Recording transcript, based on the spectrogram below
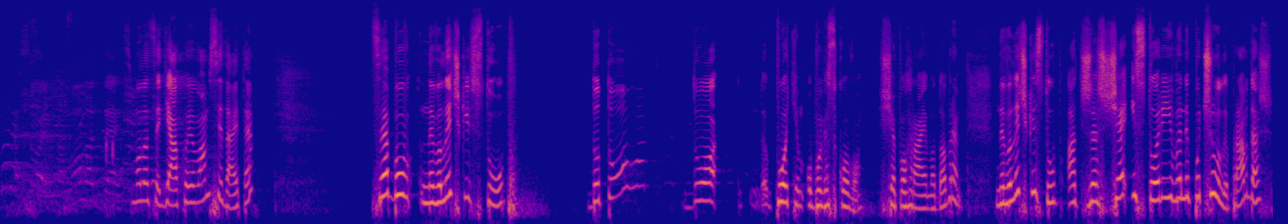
Парасолька, молодець. Дякую вам. Сідайте. Це був невеличкий вступ до того, до потім обов'язково ще пограємо, добре? Невеличкий вступ, адже ще історії ви не почули, правда ж?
